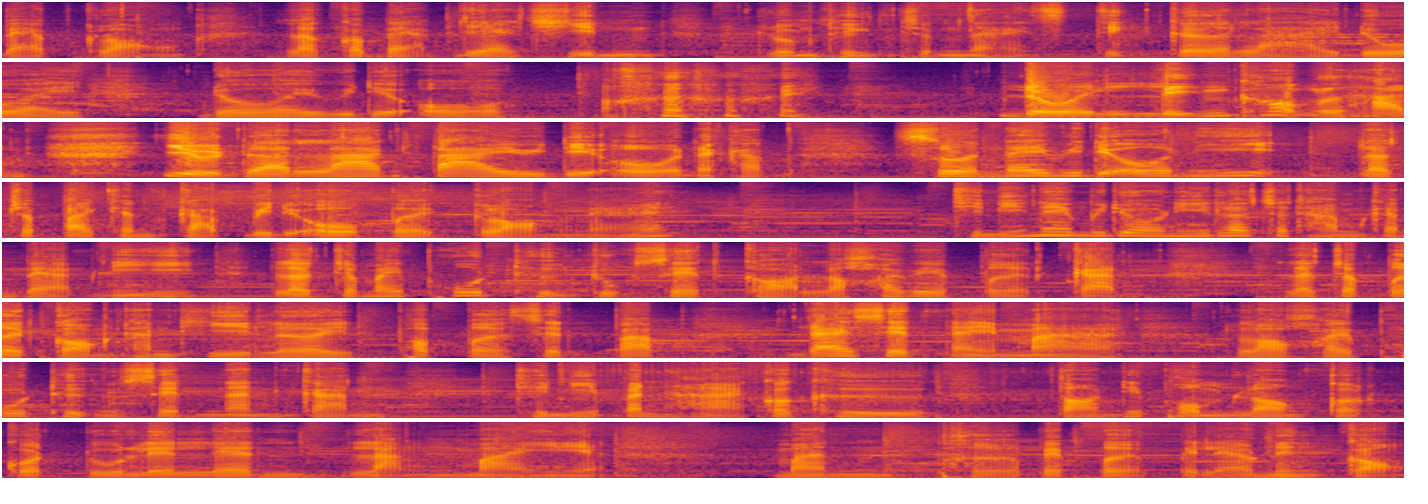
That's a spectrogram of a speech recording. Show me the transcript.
แบบกล่อง แล้วก็แบบแยกชิ้น รวมถึงจำหน่ายสติกเกอร์ลายด้วย โดยวิดีโอ โดยลิงก์ของร้านอยู่ด้านล่างใต้วิดีโอนะครับ ส่วนในวิดีโอนี้เราจะไปกันกับวิดีโอเปิดกล่องนะ ทีนี้ในวิดีโอนี้เราจะทำกันแบบนี้ เราจะไม่พูดถึงทุกเซตก่อนแล้วค่อยไปเปิดกัน เราจะเปิดกล่องทันทีเลย พอเปิดเสร็จปั๊บได้เซตไหนมา เราค่อยพูดถึงเซตนั้นกัน ทีนี้ปัญหาก็คือ ตอนที่ผมลองกดกดดูเล่นๆหลังไมค์เนี่ย มันเผลอไปเปิดไปแล้วหนึ่งกล่อง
